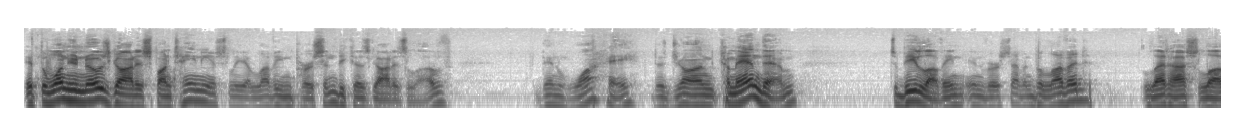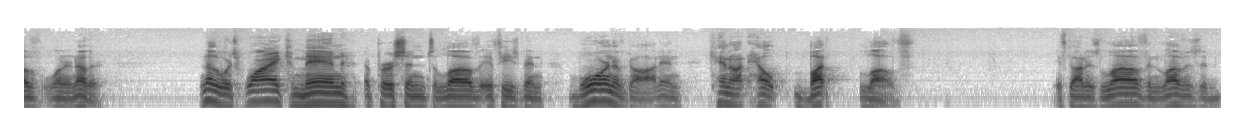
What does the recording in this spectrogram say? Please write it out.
if the one who knows God is spontaneously a loving person because God is love, then why does John command them to be loving in verse 7? Beloved, let us love one another. In other words, why command a person to love if he's been born of God and cannot help but love? If God is love and love is an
